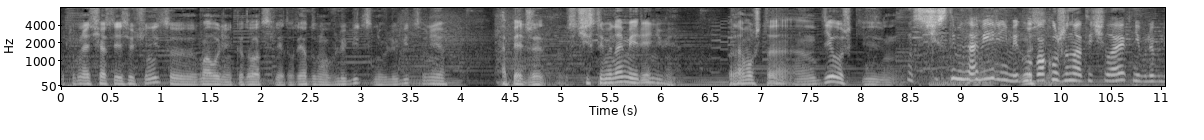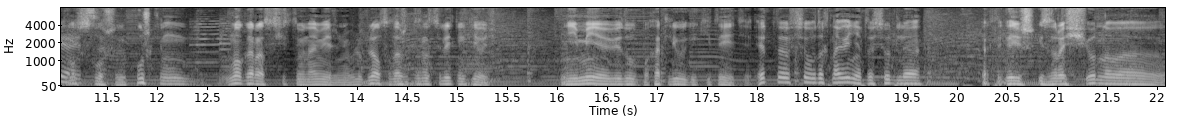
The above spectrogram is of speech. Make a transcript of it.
вот у меня сейчас есть ученица молоденькая, 20 лет. Вот я думаю, влюбиться, не влюбиться в нее. Опять же, с чистыми намерениями. Потому что э, девушки... С чистыми намерениями глубоко женатый человек не Ну, влюбляется. слушай, Пушкин много раз с чистыми намерениями влюблялся, даже в 12-летних девочек. Не имея в виду похотливые какие-то эти. Это все вдохновение, это все для, как ты говоришь, извращенного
